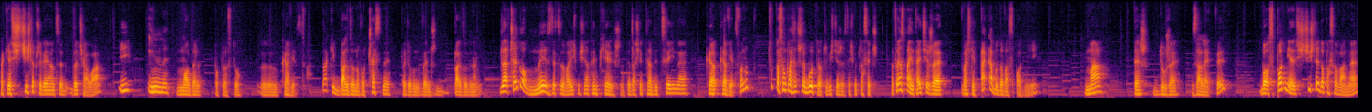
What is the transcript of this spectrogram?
takie ściśle przylegające do ciała i inny model po prostu y, krawiectwa. Taki bardzo nowoczesny, powiedziałbym wręcz bardzo dynamiczny. Dlaczego my zdecydowaliśmy się na ten pierwszy, na te właśnie tradycyjne kra- krawiectwo? No, to, to są klasyczne buty, oczywiście, że jesteśmy klasyczni. Natomiast pamiętajcie, że właśnie taka budowa spodni ma też duże zalety, bo spodnie ściśle dopasowane,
